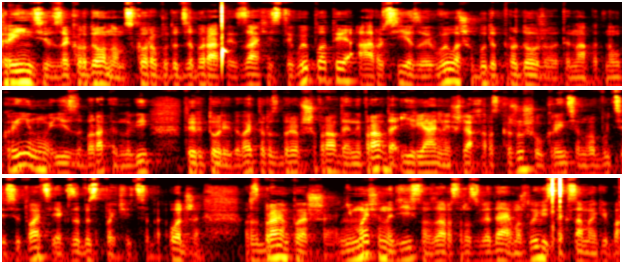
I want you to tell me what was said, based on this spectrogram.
українців за кордоном скоро будуть забирати захист і виплати. А Росія заявила, що буде продовжувати напад на Україну і забирати нові території. Давайте розберемо, що правда і неправда, і реальний шлях розкажу, що українцям робить цій ситуації, як забезпечить себе. Отже, розбираємо перше. Німеччина дійсно зараз розглядає можливість так само, як і ба-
